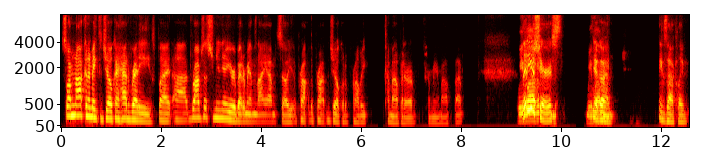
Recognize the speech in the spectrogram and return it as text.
so I'm not going to make the joke I had ready, but uh, Rob Cesternino, you're a better man than I am, so the, pro- the, pro- the joke would have probably come out better from your mouth. But We Lydia shares. Yeah, go him. ahead. Exactly.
